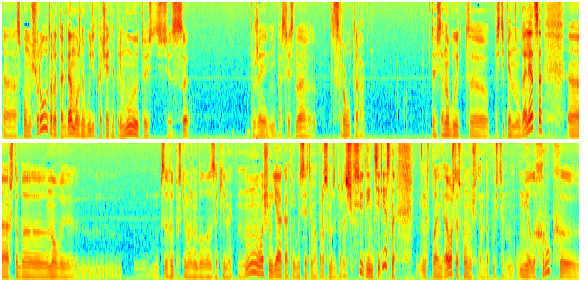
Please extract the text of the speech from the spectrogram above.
э, с помощью роутера, тогда можно будет качать напрямую, то есть с уже непосредственно с роутера. То есть оно будет э, постепенно удаляться, э, чтобы новые выпуски можно было закинуть. Ну, в общем, я как-нибудь с этим вопросом разберусь. Вообще все это интересно в плане того, что с помощью, там, допустим, умелых рук, э,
